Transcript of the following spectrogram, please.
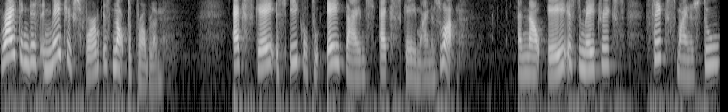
Writing this in matrix form is not the problem. Xk is equal to a times xk minus 1. And now A is the matrix 6 minus 2,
